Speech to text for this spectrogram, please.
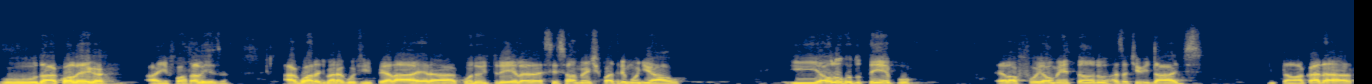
o da colega aí em Fortaleza. A Guarda de Maragogipe, ela era, quando eu entrei, ela era essencialmente patrimonial. E ao longo do tempo, ela foi aumentando as atividades. Então, a cada,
